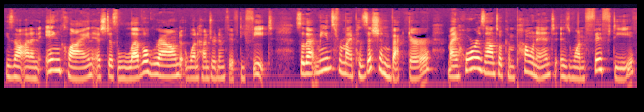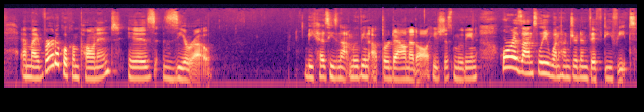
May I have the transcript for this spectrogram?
He's not on an incline, it's just level ground 150 feet. So that means for my position vector, my horizontal component is 150 and my vertical component is 0 because he's not moving up or down at all. He's just moving horizontally 150 feet.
